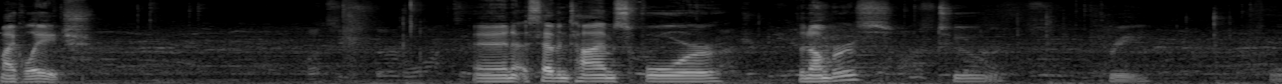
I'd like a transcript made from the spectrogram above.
Michael H. And seven times for the numbers. Two, three, four,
